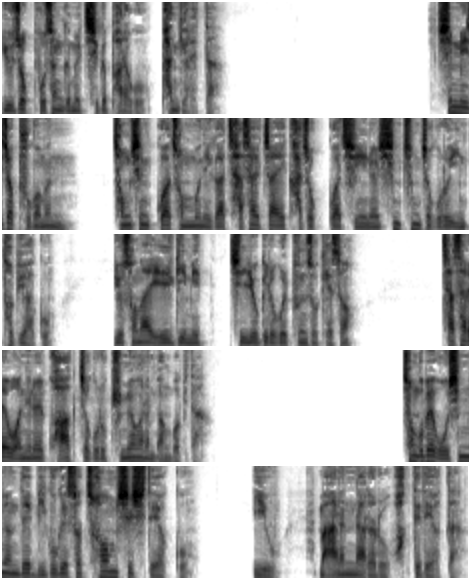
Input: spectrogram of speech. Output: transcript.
유족 보상금을 지급하라고 판결했다. 심리적 부검은 정신과 전문의가 자살자의 가족과 지인을 심층적으로 인터뷰하고 유서나 일기 및 진료 기록을 분석해서 자살의 원인을 과학적으로 규명하는 방법이다. 1950년대 미국에서 처음 실시되었고 이후 많은 나라로 확대되었다.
